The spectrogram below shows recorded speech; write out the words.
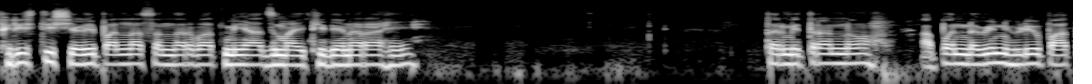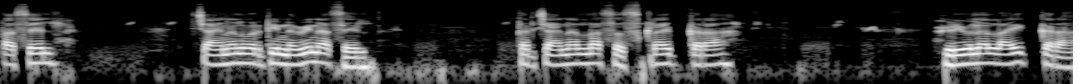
फिरिस्ती शेळीपालनासंदर्भात मी आज माहिती देणार आहे. तर मित्रांनो आपण नवीन व्हिडिओ पाहत असेल चॅनलवरती नवीन असेल तर चॅनलला सबस्क्राईब करा व्हिडिओला लाईक करा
